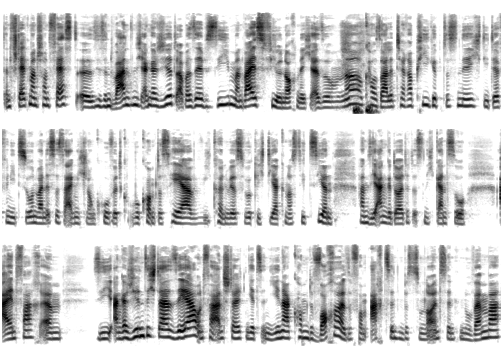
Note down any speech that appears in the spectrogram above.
dann stellt man schon fest, äh, sie sind wahnsinnig engagiert, aber selbst sie, man weiß viel noch nicht. Also ne, kausale Therapie gibt es nicht, die Definition, wann ist es eigentlich Long-Covid, wo kommt es her, wie können wir es wirklich diagnostizieren, haben sie angedeutet, ist nicht ganz so einfach. Ähm, Sie engagieren sich da sehr und veranstalten jetzt in Jena kommende Woche, also vom 18. bis zum 19. November,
